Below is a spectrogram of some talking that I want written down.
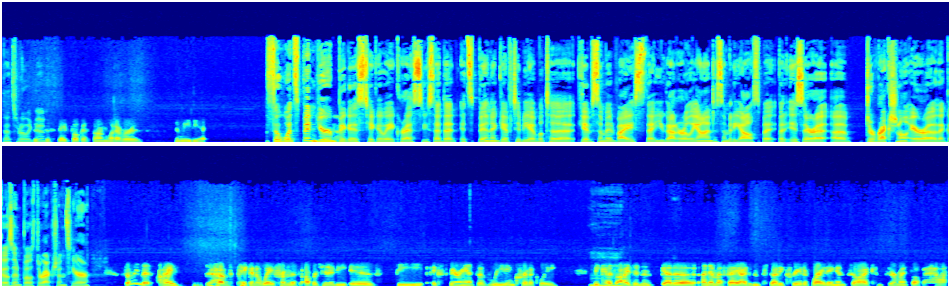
That's really just good. to stay focused on whatever is immediate. So, what's been your yeah. biggest takeaway, Chris? You said that it's been a gift to be able to give some advice that you got early on to somebody else, but but is there a, a directional arrow that goes in both directions here? something that I have taken away from this opportunity is the experience of reading critically because mm-hmm. I didn't get a, an MFA, I didn't study creative writing, and so I consider myself a hack.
